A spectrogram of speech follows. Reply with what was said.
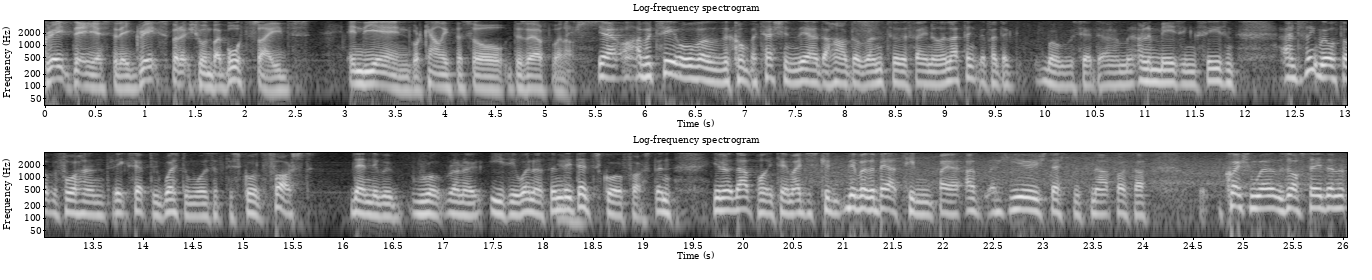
great day yesterday, great spirit shown by both sides. In the end, were Caley Thistle deserved winners? Yeah, I would say over the competition, they had a harder run to the final, and I think they've had, a, well, we said they're an amazing season. And I think we all thought beforehand the accepted wisdom was if they scored first, then they would run out easy winners, and yeah. they did score first. And you know, at that point in time, I just couldn't. They were the better team by a, a, huge distance in that first half. Question whether it was offside or not,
